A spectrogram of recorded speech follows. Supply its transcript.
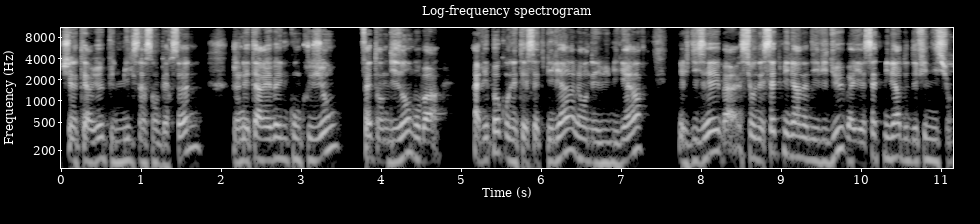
j'ai interviewé plus de 1500 personnes. J'en étais arrivé à une conclusion, en en me disant, bon, bah, à l'époque, on était 7 milliards, là, on est 8 milliards. Et je disais, bah, si on est 7 milliards d'individus, bah, il y a 7 milliards de définitions.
